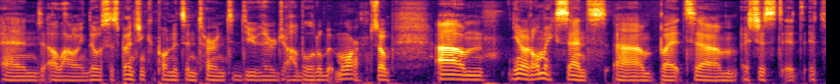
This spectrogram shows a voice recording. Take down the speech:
and allowing those suspension components in turn to do their job a little bit more. So, um, you know, it all makes sense, um, but um, it's just it, it's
